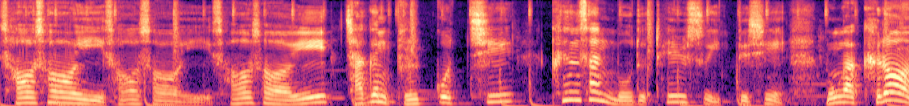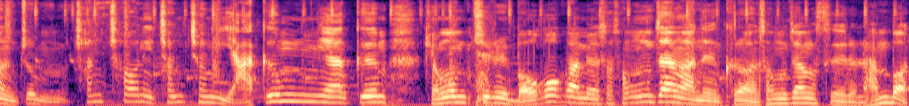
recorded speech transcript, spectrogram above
서서히 서서히 서서히 작은 불꽃이 큰 산 모두 태울 수 있듯이 뭔가 그런 좀 천천히 천천히 야금야금 경험치를 먹어가면서 성장하는 그런 성장세를 한번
